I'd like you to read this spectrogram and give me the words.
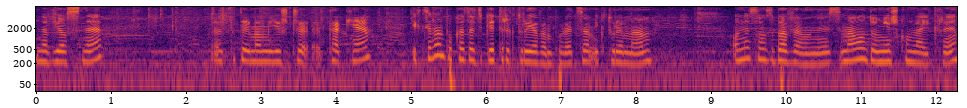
na wiosnę. E, Tutaj mamy jeszcze takie. I chcę Wam pokazać getry, które ja Wam polecam i które mam. One są z bawełny, z małą domieszką lajkry.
